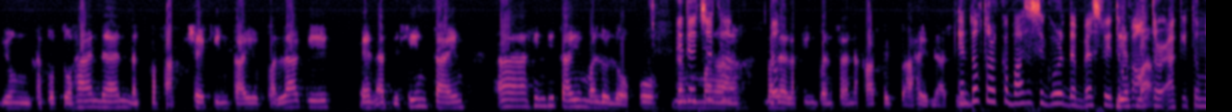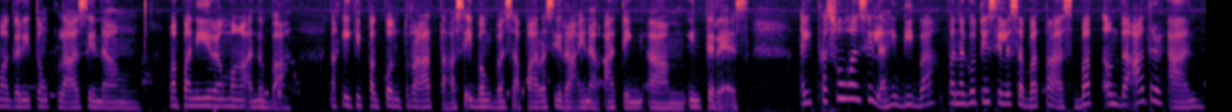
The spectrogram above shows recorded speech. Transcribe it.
yung katotohanan, nagpa-fact checking tayo palagi and at the same time ah, hindi tayo maluloko ng And mga saka, malalaking bansa na kapitbahay natin. And Dr. Cabasa, siguro the best way to Yes, counteract itong mga ganitong klase ng mapanirang mga ano ba, nakikipagkontrata sa ibang bansa para sirain ang ating um, interes, ay kasuhan sila, hindi ba? Panagutin sila sa batas. But on the other hand,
